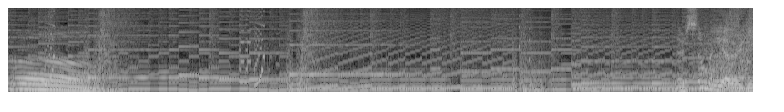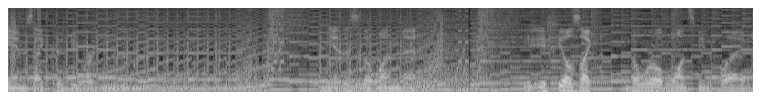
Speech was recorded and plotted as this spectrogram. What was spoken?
Oh. There's so many other games I could be working on. And yet this is the one that it feels like the world wants me to play.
